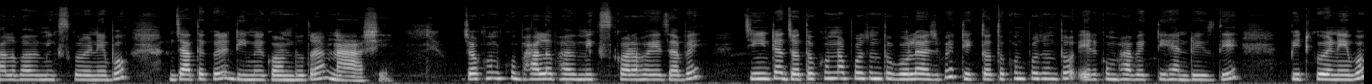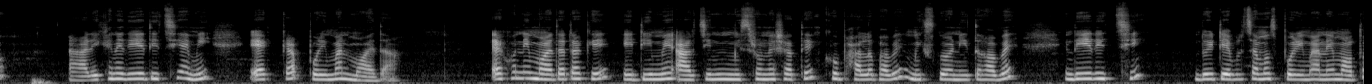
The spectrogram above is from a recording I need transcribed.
ভালোভাবে মিক্স করে নেব, যাতে করে ডিমের গন্ধটা না আসে। যখন খুব ভালোভাবে মিক্স করা হয়ে যাবে, চিনিটা যতক্ষণ না পর্যন্ত গলে আসবে, ঠিক ততক্ষণ পর্যন্ত এরকমভাবে একটি হ্যান্ড দিয়ে পিট করে নেব। আর এখানে দিয়ে দিচ্ছি আমি এক কাপ পরিমাণ ময়দা। এখন এই ময়দাটাকে এই ডিমে আর চিনির মিশ্রণের সাথে খুব ভালোভাবে মিক্স করে নিতে হবে। দিয়ে দিচ্ছি দুই টেবিল চামচ পরিমাণের মতো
